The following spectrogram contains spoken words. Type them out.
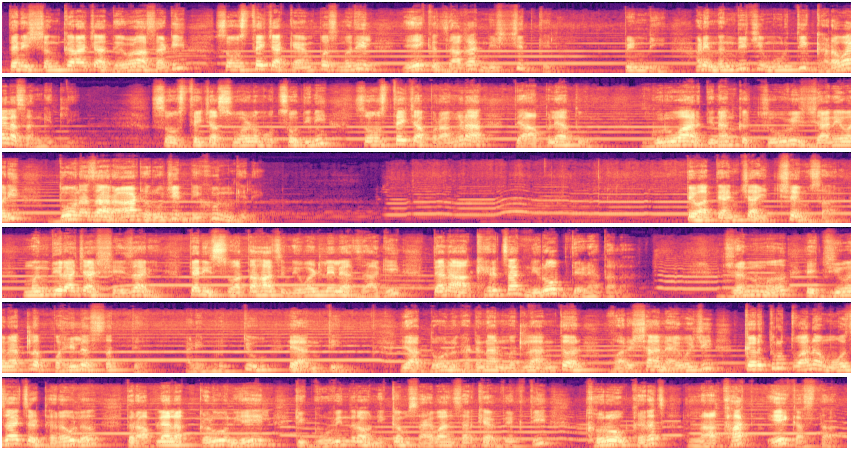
त्यांनी शंकराच्या देवळासाठी संस्थेच्या कॅम्पसमधील एक जागा निश्चित केली. पिंडी आणि नंदीची मूर्ती घडवायला सांगितली. संस्थेच्या सुवर्ण महोत्सव दिनी संस्थेच्या प्रांगणात त्या आपल्यातून गुरुवार दिनांक चोवीस जानेवारी दोन हजार आठ रोजी निघून गेले. तेव्हा त्यांच्या इच्छेनुसार मंदिराच्या शेजारी त्यांनी स्वतःच निवडलेल्या जागी त्यांना अखेरचा निरोप देण्यात आला. जन्म हे जीवनातलं पहिलं सत्य आणि मृत्यू हे अंतिम. या दोन घटनांमधलं अंतर वर्षांऐवजी कर्तृत्वानं मोजायचं ठरवलं तर आपल्याला कळून येईल की गोविंदराव निकम साहेबांसारख्या व्यक्ती खरोखरच लाखात एक असतात.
